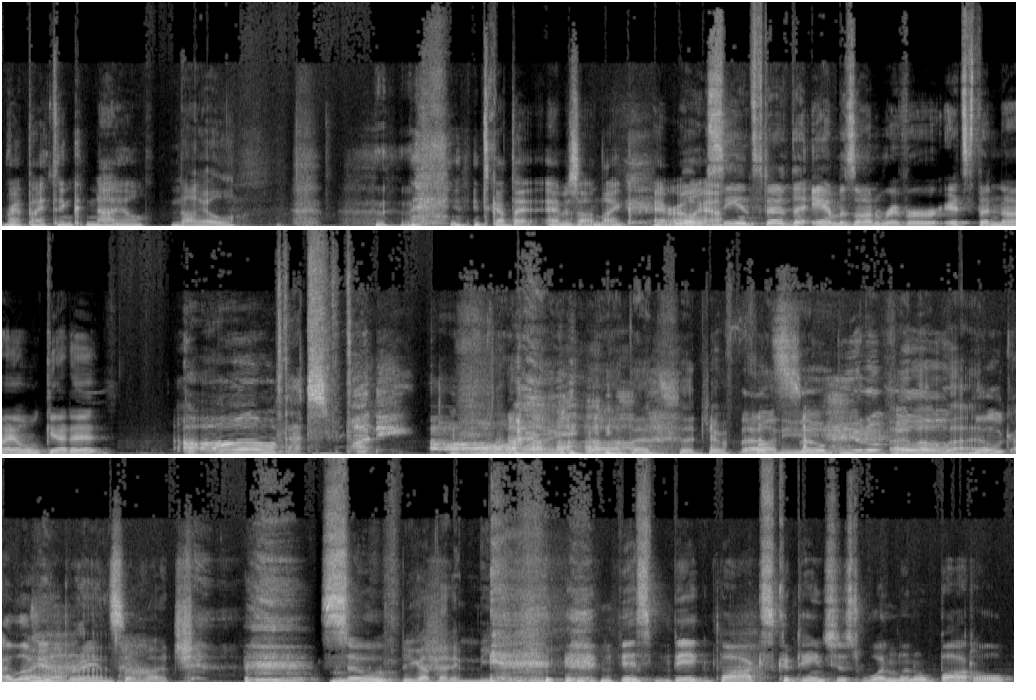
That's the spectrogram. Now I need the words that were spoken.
rip. I think Nile. Nile. It's got the Amazon like arrow. well yeah. see instead of the Amazon River, it's the Nile. Get it? Oh, that's funny. Oh. oh my god, that's such a funny. so beautiful. I love that. Milk, I love I your love brain that. so much. So You got that immediately. this big box contains just one little bottle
